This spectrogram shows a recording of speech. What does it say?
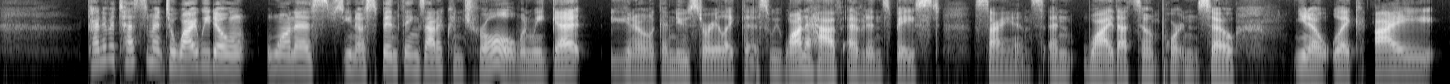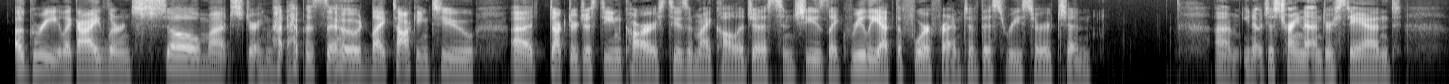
kind of a testament to why we don't want to, you know, spin things out of control when we get, you know, like a news story like this. We want to have evidence based science and why that's so important. So, you know, like I agree. Like I learned so much during that episode, like talking to uh, Dr. Justine Karst, who's a mycologist, and she's like really at the forefront of this research and, um, you know, just trying to understand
